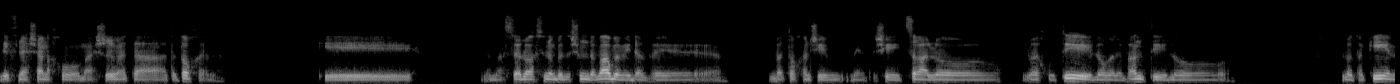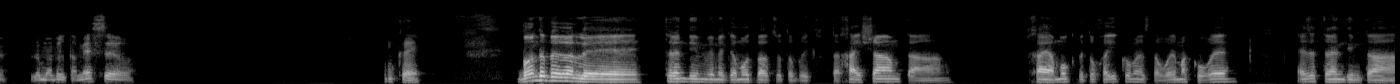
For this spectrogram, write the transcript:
לפני שאנחנו מאשרים את התוכן. כי למעשה לא עשינו בזה שום דבר במידה ו... והתוכן שהיא, שהיא יצרה לא, לא איכותי, לא רלוונטי, לא, לא תקין, לא מעביר את המסר. אוקיי. Okay. בואו נדבר על uh, טרנדים ומגמות בארצות הברית. אתה חי שם, אתה חי עמוק בתוך האי-קומרס, אתה רואה מה קורה, איזה טרנדים אתה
